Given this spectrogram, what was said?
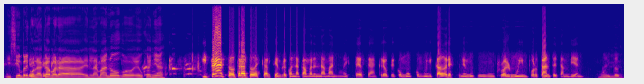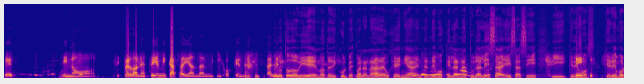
¿Y siempre con la cámara en la mano, Eugenia? Y trato, trato de estar siempre con la cámara en la mano, ¿viste? O sea, creo que como comunicadores tenemos un rol muy importante también. Muy Entonces, si no, perdón, estoy en mi casa y andan mis hijos que entran y salen. Pero todo bien, no te disculpes para nada, Eugenia. Entendemos que la naturaleza es así y queremos, queremos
